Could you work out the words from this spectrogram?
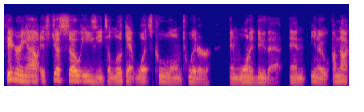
figuring out it's just so easy to look at what's cool on twitter and want to do that and you know i'm not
